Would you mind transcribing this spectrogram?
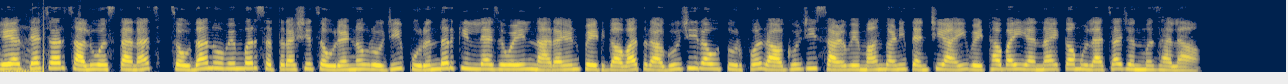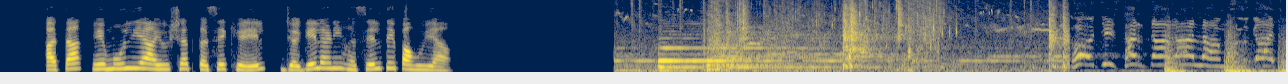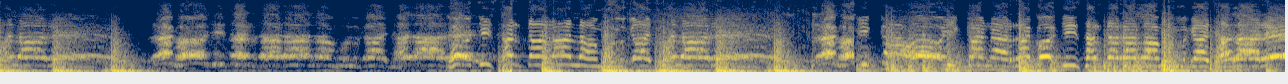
हे अत्याचार चालू असतानाच चौदा नोव्हेंबर सतराशे चौऱ्याण्णव रोजी पुरंदर किल्ल्याजवळील नारायणपेठ गावात राघोजीराव तुर्फ राघोजी साळवे मांग आणि त्यांची आई वेठाबाई यांना एका मुलाचा जन्म झाला आता हे मूल या आयुष्यात कसे खेळेल जगेल आणि हसेल ते पाहूया ना रघोजी सरदाराला मुलगा झाला रे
